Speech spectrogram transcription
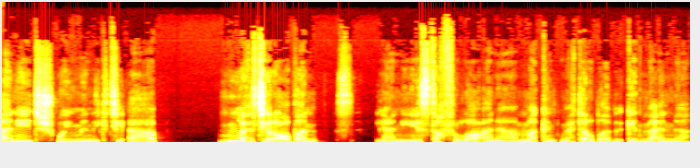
عانيت شوي من اكتئاب مو اعتراضا يعني استغفر الله أنا ما كنت معترضة قد ما أنه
